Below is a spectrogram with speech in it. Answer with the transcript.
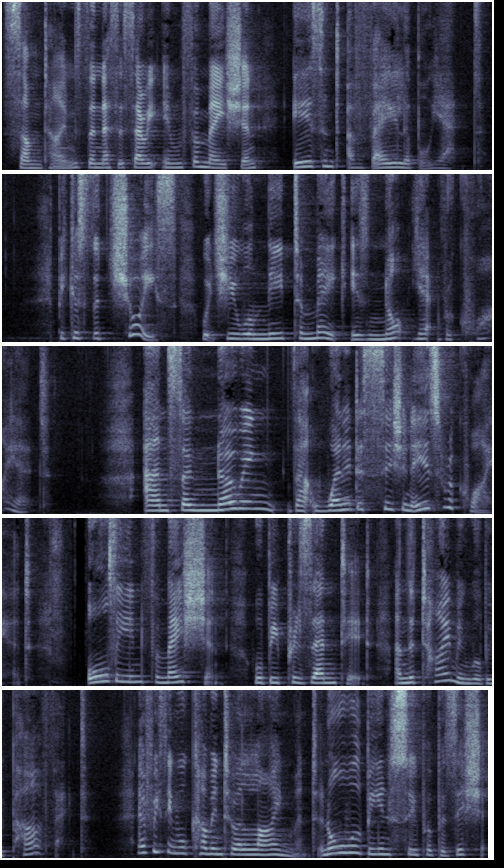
Sometimes the necessary information isn't available yet because the choice which you will need to make is not yet required. And so, knowing that when a decision is required, all the information will be presented and the timing will be perfect. Everything will come into alignment and all will be in superposition.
